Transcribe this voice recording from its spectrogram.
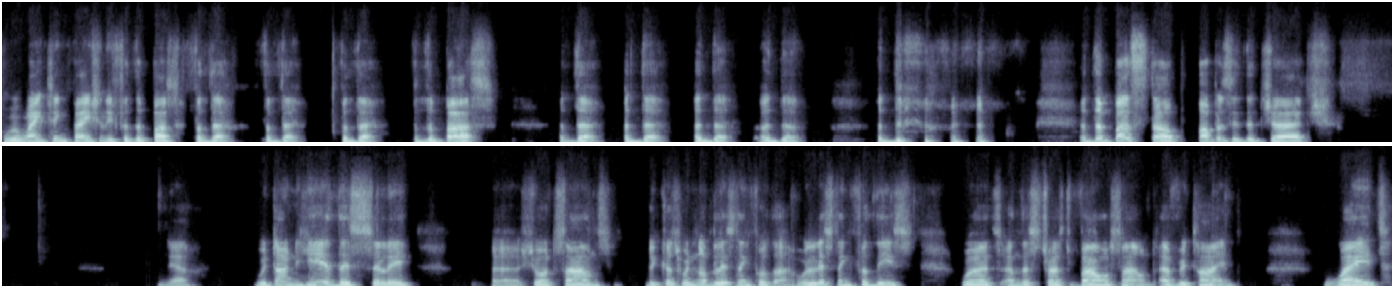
We're waiting patiently for the bus, for the, for the, for the, for the bus, at the, at the, at the, at the, at the, at the bus stop opposite the church. Yeah, we don't hear this silly uh, short sounds because we're not listening for that. We're listening for these words and the stressed vowel sound every time. Wait,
